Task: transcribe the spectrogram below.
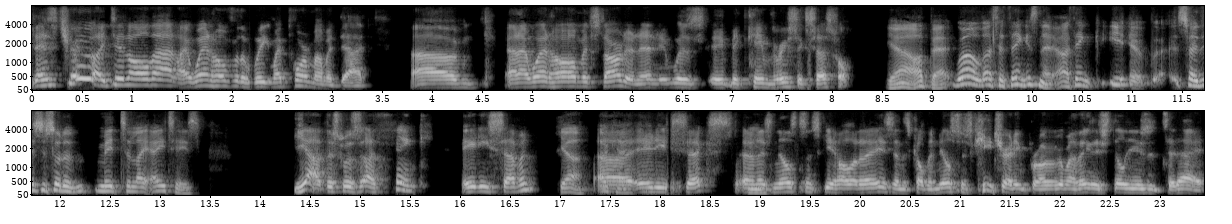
That's true. I did all that. I went home for the week. My poor mom and dad. Um, and I went home and started, and it was it became very successful. Yeah, I'll bet. Well, that's the thing, isn't it? I think so. This is sort of mid to late eighties. Yeah, this was I think eighty seven. Yeah. Okay. Uh, 86. And mm. it's Neilson Ski Holidays, and it's called the Neilson Ski Training Program. I think they still use it today.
